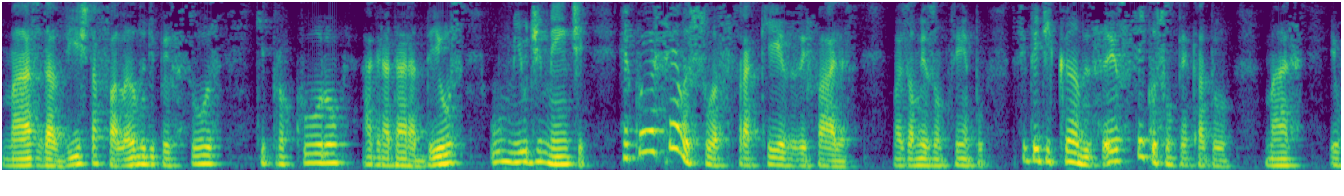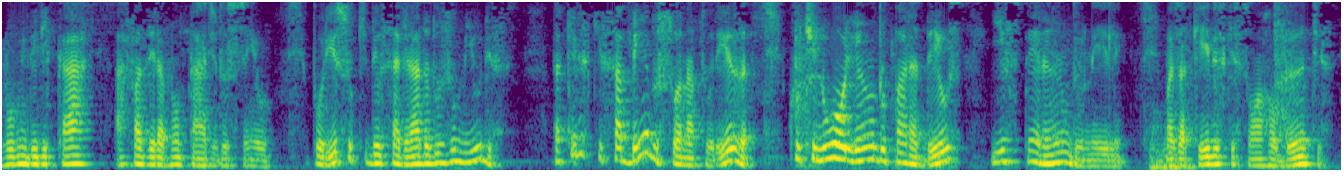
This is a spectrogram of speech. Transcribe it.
Mas Davi está falando de pessoas que procuram agradar a Deus humildemente, reconhecendo suas fraquezas e falhas, mas ao mesmo tempo se dedicando. Eu sei que eu sou um pecador, mas eu vou me dedicar a fazer a vontade do Senhor. Por isso que Deus se agrada dos humildes, daqueles que, sabendo sua natureza, continuam olhando para Deus e esperando nele. Mas aqueles que são arrogantes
